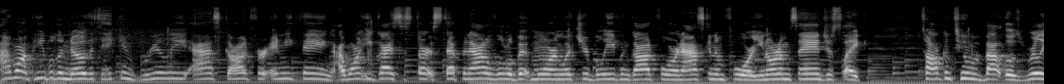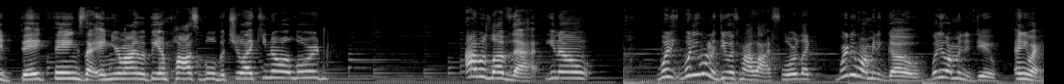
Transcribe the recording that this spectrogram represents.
I want people to know that they can really ask God for anything. I want you guys to start stepping out a little bit more in what you're believing God for and asking Him for. You know what I'm saying? Just like talking to Him about those really big things that in your mind would be impossible, but you're like, you know what, Lord? I would love that. You know, what, what do you want to do with my life, Lord? Like, where do you want me to go? What do you want me to do? Anyway,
